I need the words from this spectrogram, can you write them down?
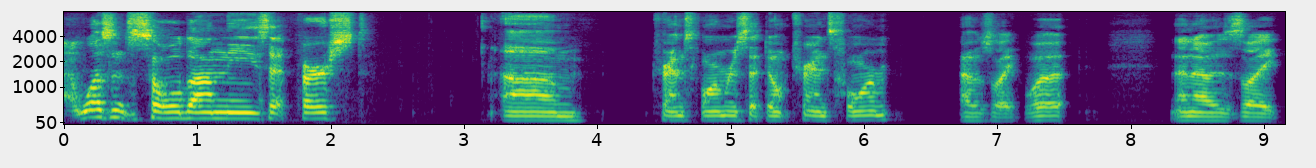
I wasn't sold on these at first. Um, Transformers that don't transform. I was like, what? Then I was like,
